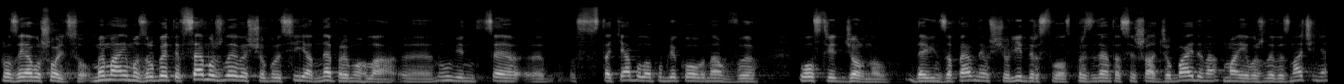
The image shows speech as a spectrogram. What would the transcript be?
про заяву Шольцу. Ми маємо зробити все можливе, щоб Росія не перемогла. Е, ну, він, це е, стаття була опублікована в Wall Street Journal, де він запевнив, що лідерство президента США Джо Байдена має важливе значення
